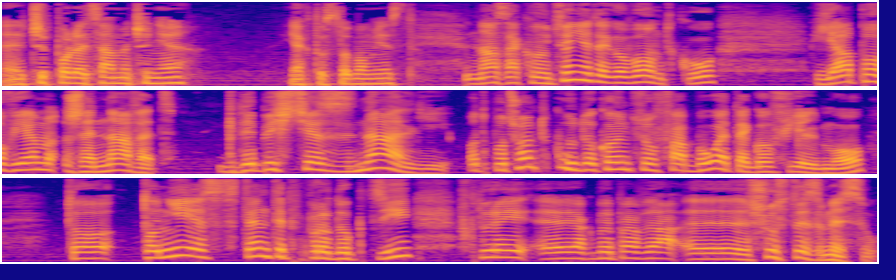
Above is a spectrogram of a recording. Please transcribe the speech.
e, czy polecamy, czy nie? Jak to z tobą jest? Na zakończenie tego wątku ja powiem, że nawet gdybyście znali od początku do końca fabułę tego filmu, to to nie jest ten typ produkcji, w której e, jakby, prawda, e, szósty zmysł.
